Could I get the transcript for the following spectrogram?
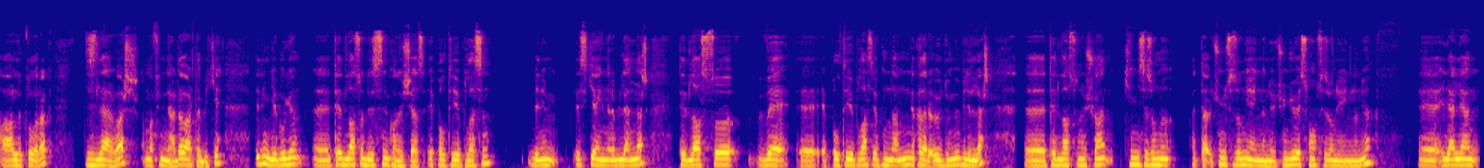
ağırlıklı olarak diziler var ama filmler de var tabii ki. Dediğim gibi bugün e, Ted Lasso dizisini konuşacağız. Apple TV Plus'ın. Benim eski yayınları bilenler Ted Lasso ve e, Apple TV Plus yapımlarını ne kadar övdüğümü bilirler. E, Ted Lasso'nun şu an ikinci sezonu hatta üçüncü sezonu yayınlanıyor. Üçüncü ve son sezonu yayınlanıyor. E, ilerleyen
